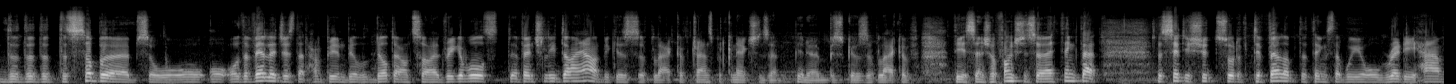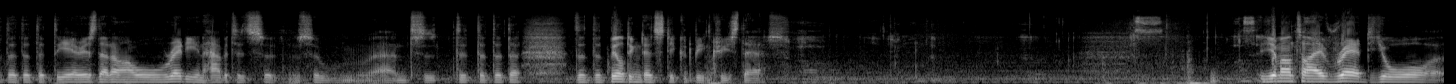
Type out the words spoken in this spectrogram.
the, the, the, the, suburbs or, or, or, the villages that have been built, built outside Riga will eventually die out because of lack of transport connections and, you know, because of lack of the essential function. So I think that the city should sort of develop the things that we already have, the, the, the areas that are already inhabited. So, so and the, the, the, the, the building density could be increased there. Yamanta, I read your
